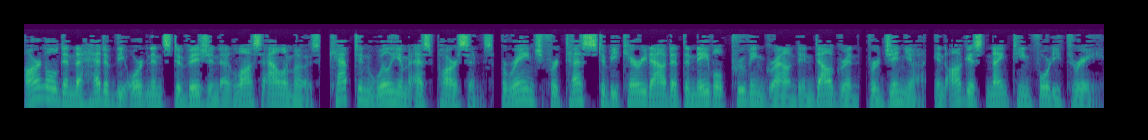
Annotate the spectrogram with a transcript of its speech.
Arnold and the head of the Ordnance Division at Los Alamos, Captain William S. Parsons, arranged for tests to be carried out at the Naval Proving Ground in Dahlgren, Virginia, in August 1943.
